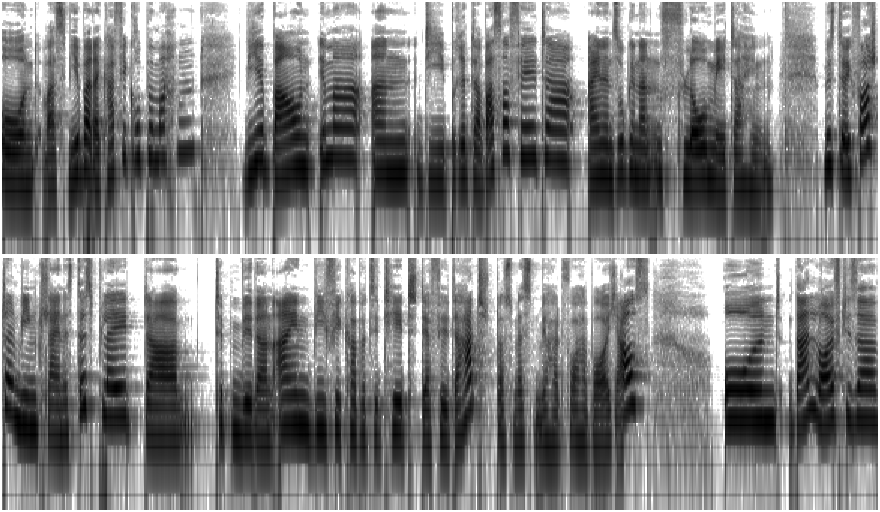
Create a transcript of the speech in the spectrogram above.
Und was wir bei der Kaffeegruppe machen, wir bauen immer an die Britta Wasserfilter einen sogenannten Flowmeter hin. Müsst ihr euch vorstellen, wie ein kleines Display, da tippen wir dann ein, wie viel Kapazität der Filter hat. Das messen wir halt vorher bei euch aus. Und dann läuft dieser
